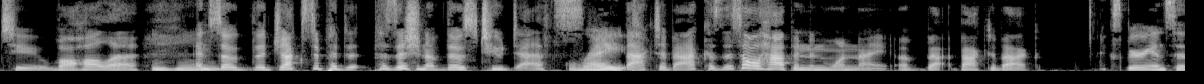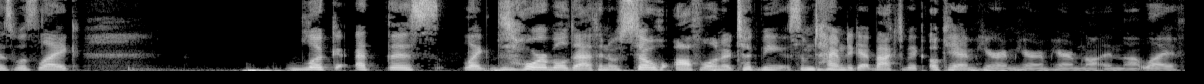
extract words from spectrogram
to Valhalla. Mm-hmm. And so the juxtaposition of those two deaths, Right. back to back, because this all happened in one night of back to back experiences, was like look at this like this horrible death and it was so awful and it took me some time to get back to be like okay i'm here i'm here i'm here i'm not in that life.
